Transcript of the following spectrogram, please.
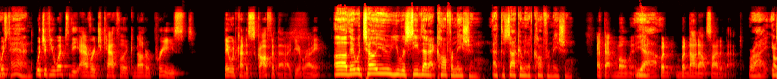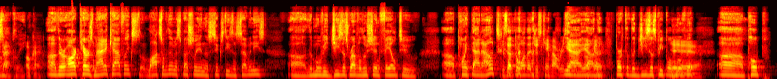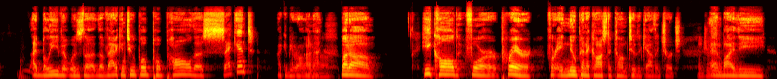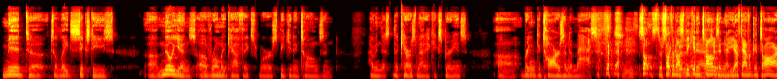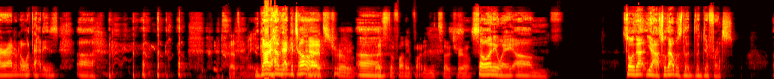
Which- firsthand. which if you went to the average catholic nun or priest they would kind of scoff at that idea right Uh, they would tell you you received that at confirmation, at the sacrament of confirmation. at that moment Yeah, but but not outside of that right, exactly. okay Uh, there are charismatic Catholics, lots of them, especially in the 60s and 70s. Uh, the movie Jesus Revolution failed to uh, point that out. is that the one that just came out recently yeah, yeah, okay. the birth of the Jesus people yeah, movement. yeah, yeah. Uh, Pope, I believe it was the, the Vatican II Pope, Pope Paul the Second. I could be wrong on that. know. But uh, he called for prayer for a new Pentecost to come to the Catholic Church. Interesting. And by the mid to, to late 60s, uh, millions of Roman Catholics were speaking in tongues and having this the charismatic experience, uh, bringing guitars into mass. So there's something about speaking in tongues, and you have to have a guitar. I don't know what that is. Uh, That's amazing. you got to have that guitar. Yeah, it's true. Uh, That's the funny part. Is it's so true. So anyway, um, so that yeah, so that was the the difference.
